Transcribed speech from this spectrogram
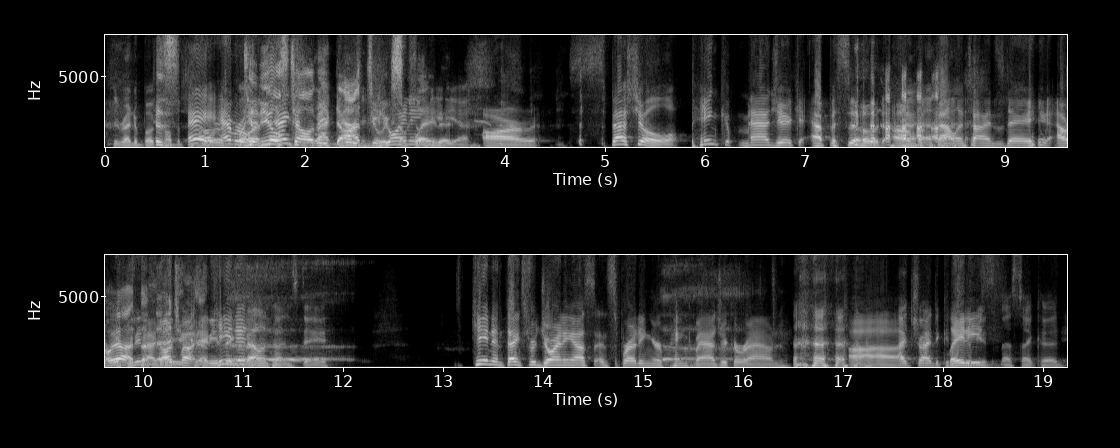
You write a book called The Hey, Power of everyone, Black telling me not to in social explain it. media. Our special pink magic episode of Valentine's Day. Our Oh, yeah, We didn't talk about anything Keenan- Valentine's Day. Keenan, thanks for joining us and spreading your pink magic around. I Uh, tried to contribute ladies- the best I could.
